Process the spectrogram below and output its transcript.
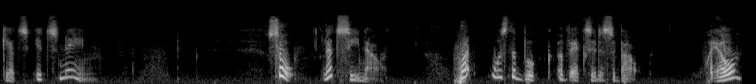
gets its name. So, let's see now. What was the book of Exodus about? Well,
